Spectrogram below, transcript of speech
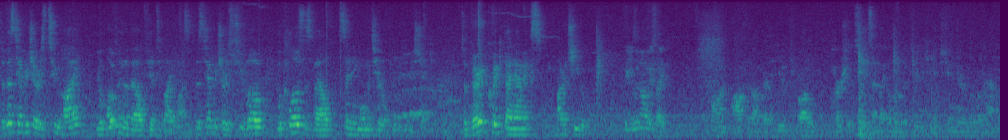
So if this temperature is too high, you'll open the valve here to bypass. If this temperature is too low, you'll close this valve, sending more material through the heat exchanger. So very quick dynamics are achievable. But you wouldn't always like on off it all, right? Like you would throttle partially, so you'd send like a little bit through the heat exchanger, a little around.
